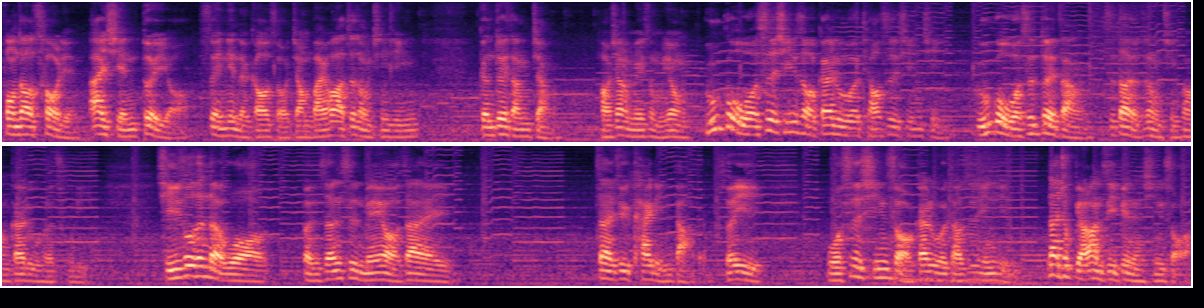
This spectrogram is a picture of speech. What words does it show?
碰到臭脸、爱嫌队友、碎念的高手。讲白话，这种情形跟队长讲。好像没什么用。如果我是新手，该如何调试心情？如果我是队长，知道有这种情况，该如何处理？其实说真的，我本身是没有在再去开领打的，所以我是新手，该如何调试心情？那就不要让自己变成新手啊，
